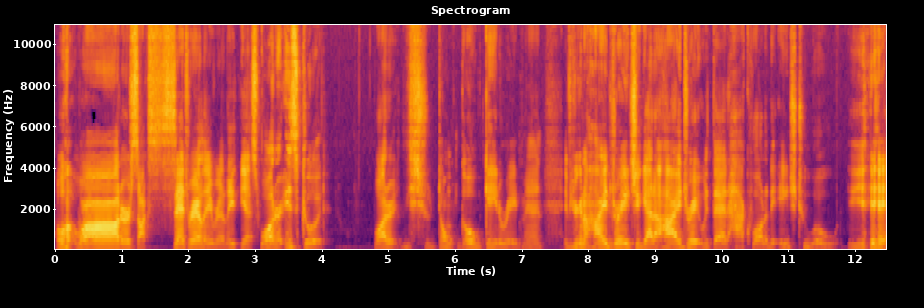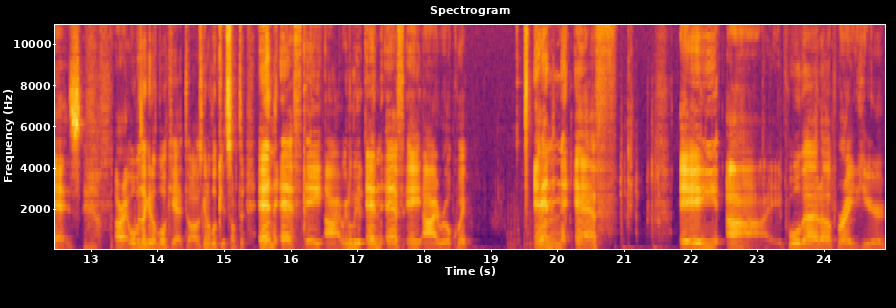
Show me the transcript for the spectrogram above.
Oh, water sucks. It really, really. Yes, water is good. Water, don't go Gatorade, man. If you're gonna hydrate, you gotta hydrate with that high quality H2O. Yes. All right, what was I going to look at, though? I was going to look at something. NFAI. We're to look at NFAI real quick. NFAI. Pull that up right here.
